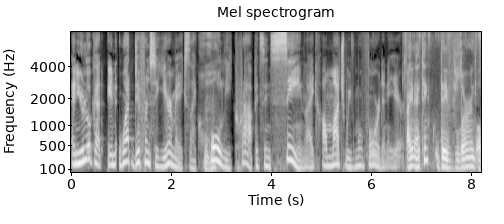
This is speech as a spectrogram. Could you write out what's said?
And you look at in what difference a year makes. Like, holy crap, it's insane! Like how much we've moved forward in a year. I, I think they've learned a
